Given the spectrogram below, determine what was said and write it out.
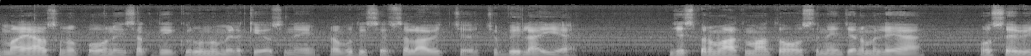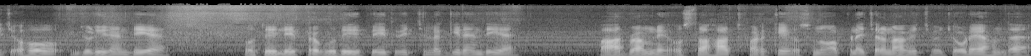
ਮਾਇਆ ਉਸ ਨੂੰ ਪੋ ਨਹੀਂ ਸਕਦੀ, ਗੁਰੂ ਨੂੰ ਮਿਲ ਕੇ ਉਸਨੇ ਪ੍ਰਭੂ ਦੀ ਸਿਫਤ ਵਿੱਚ ਚੁੱਭੀ ਲਾਈ ਹੈ। ਜਿਸ ਪਰਮਾਤਮਾ ਤੋਂ ਉਸਨੇ ਜਨਮ ਲਿਆ, ਉਸੇ ਵਿੱਚ ਉਹ ਜੁੜੀ ਰਹਿੰਦੀ ਹੈ। ਉਸਦੇ ਲਈ ਪ੍ਰਭੂ ਦੀ ਪ੍ਰੀਤ ਵਿੱਚ ਲੱਗੀ ਰਹਿੰਦੀ ਹੈ। ਪਾਰ ਬ੍ਰਹਮ ਨੇ ਉਸ ਦਾ ਹੱਥ ਫੜ ਕੇ ਉਸ ਨੂੰ ਆਪਣੇ ਚਰਨਾਂ ਵਿੱਚ ਜੋੜਿਆ ਹੁੰਦਾ ਹੈ।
